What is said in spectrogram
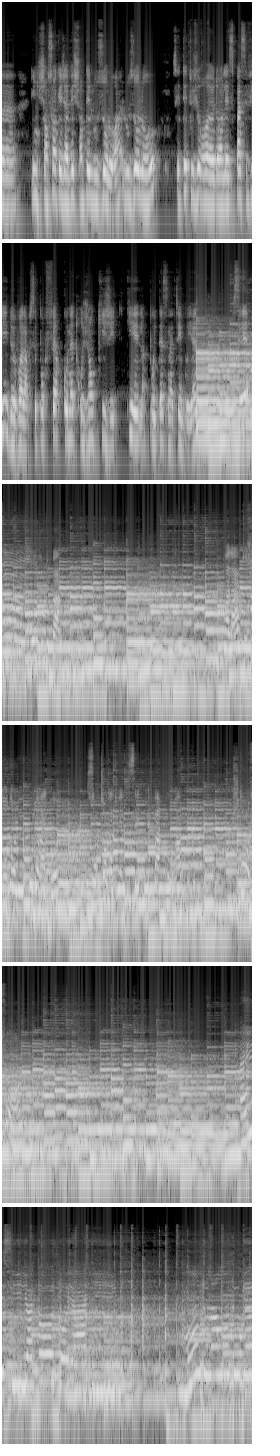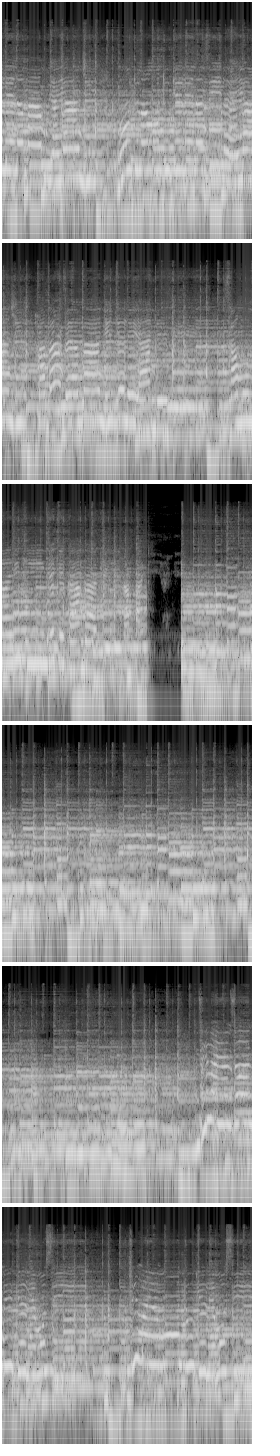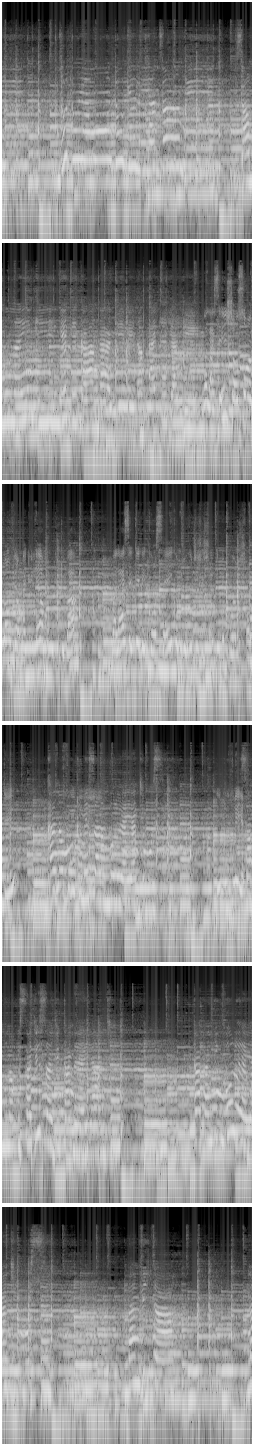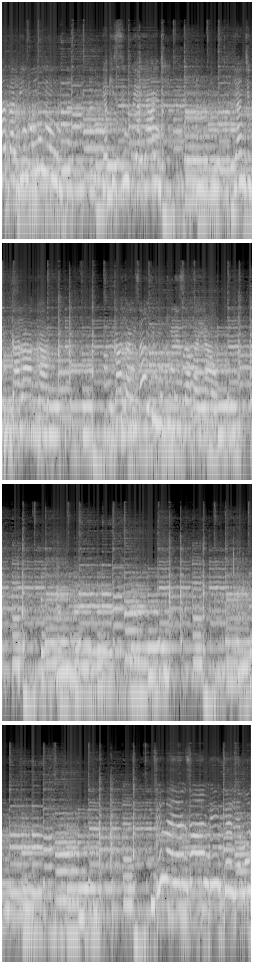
une chanson que j'avais chantée, Luzolo. Luzolo, c'était toujours euh, dans l'espace vide. Voilà, c'est pour faire connaître aux gens qui, qui est la poétesse Nathie Brielle. C'est en Moulouba.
